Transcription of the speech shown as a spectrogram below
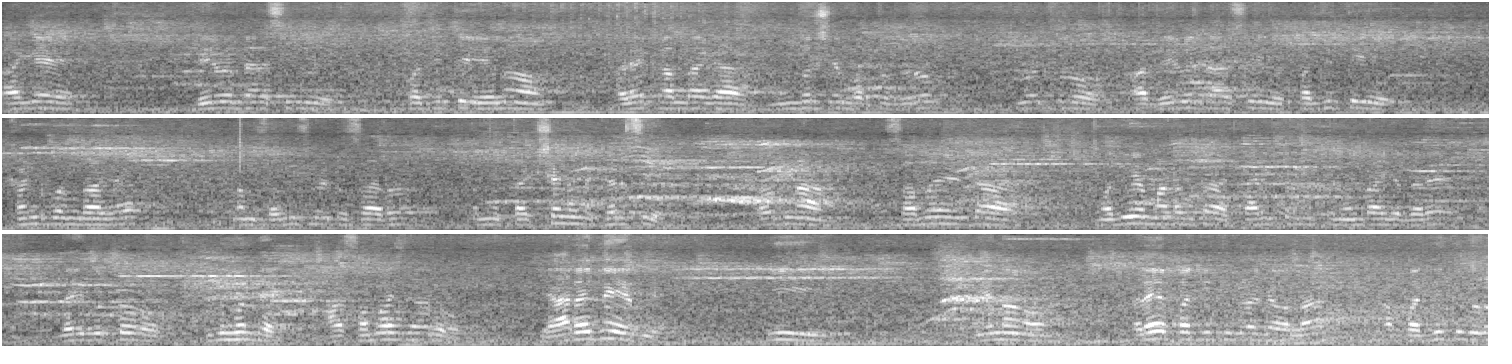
ಹಾಗೆ ದೇವದಾಸಿ ಪದ್ಧತಿ ಏನೋ ಹಳೆ ಕಾಲದಾಗ ಮುಂದುವರ್ಸ್ಕೊಂಡು ಬರ್ತಿದ್ರು. ಇವತ್ತು ಆ ದೇವದಾಸಿ ಪದ್ಧತಿ ಕಂಡು ಬಂದಾಗ ನಮ್ಮ ಸದಸ್ಯರು ಸಾರು ನಮ್ಮ ತಕ್ಷಣ ಕರೆಸಿ ಅವ್ರನ್ನ ಸಾಮೂಹಿಕ ಮದುವೆ ಮಾಡುವಂಥ ಕಾರ್ಯಕ್ರಮಕ್ಕೆ ಮುಂದಾಗಿದ್ದಾರೆ. ದಯವಿಟ್ಟು ಇನ್ನು ಮುಂದೆ ಆ ಸಮಾಜದವರು ಯಾರನ್ನೇ ಇರಲಿ, ಈ ಏನೋ ಹಳೆಯ ಪದ್ಧತಿಗಳಿದಾವಲ್ಲ ಆ ಪದ್ಧತಿಗಳು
